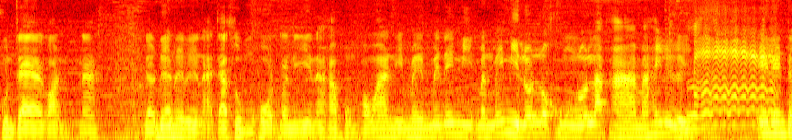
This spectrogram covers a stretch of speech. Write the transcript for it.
กุญแจก่อนนะ เดี๋ยวเดือนอื่นๆอาจจะสุ่มโหดกว่านี้นะครับผมเพราะว่านี้ไม่ไม่ได้มีมันไม่มีลดลดคงลดราคามาให้เลย เอเลนโด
